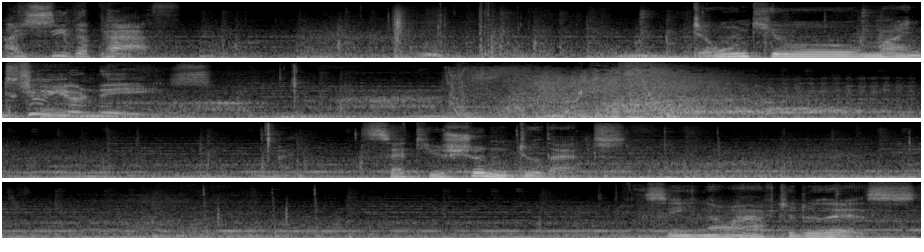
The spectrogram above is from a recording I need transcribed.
I see the path. Don't you mind To your knees. Said you shouldn't do that. See, now I have to do this.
